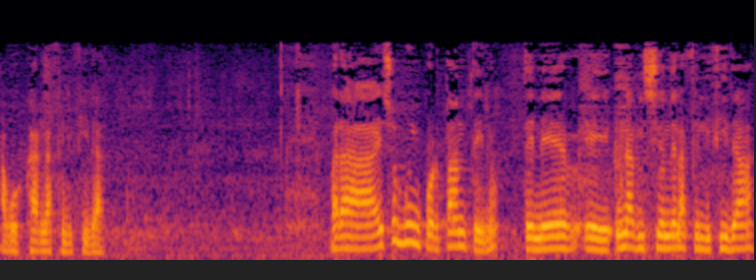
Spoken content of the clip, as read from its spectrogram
a buscar la felicidad. Para eso es muy importante ¿no? tener eh, una visión de la felicidad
